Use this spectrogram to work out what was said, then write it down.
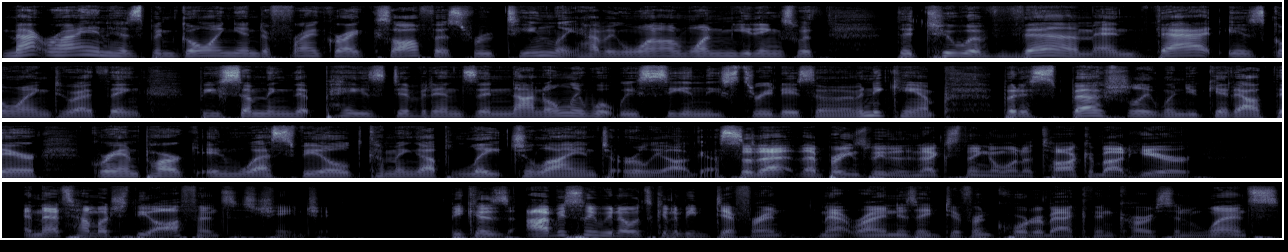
Matt Ryan has been going into Frank Reich's office routinely, having one-on-one meetings with the two of them, and that is going to, I think, be something that pays dividends in not only what we see in these three days of minicamp, but especially when you get out there, Grand Park in Westfield, coming up late July into early August. So that that brings me to the next thing I want to talk about here, and that's how much the offense is changing. Because obviously we know it's going to be different. Matt Ryan is a different quarterback than Carson Wentz.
